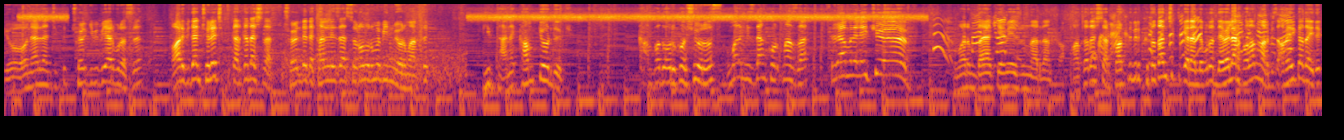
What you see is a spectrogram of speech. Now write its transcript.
Yo nereden çıktık? Çöl gibi bir yer burası. Harbiden çöle çıktık arkadaşlar. Çölde de kanalizasyon olur mu bilmiyorum artık. Bir tane kamp gördük. Kampa doğru koşuyoruz. Umarım bizden korkmazlar. Selamünaleyküm. Umarım dayak yemeyiz bunlardan. Arkadaşlar farklı bir kıtadan çıktık herhalde. Burada develer falan var. Biz Amerika'daydık.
